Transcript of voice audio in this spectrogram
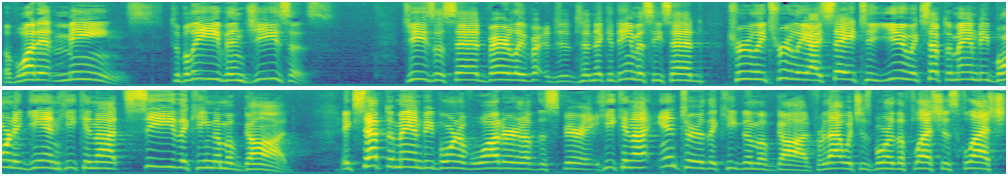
of what it means to believe in Jesus. Jesus said, verily, to Nicodemus, he said, Truly, truly, I say to you, except a man be born again, he cannot see the kingdom of God. Except a man be born of water and of the Spirit, he cannot enter the kingdom of God. For that which is born of the flesh is flesh,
